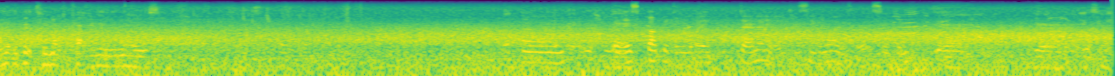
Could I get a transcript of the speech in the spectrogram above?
A little bit too much cutting in the nose. Um, yeah, it's all the way down anyway. You can see the lines where it's all been. Yeah. Yeah. This is,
